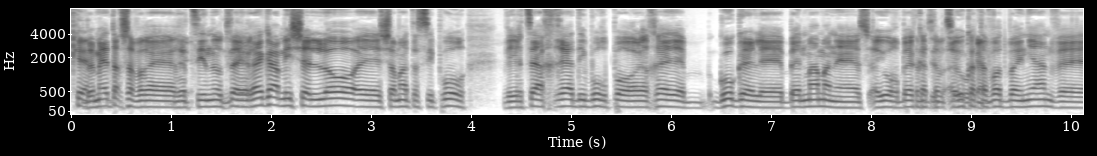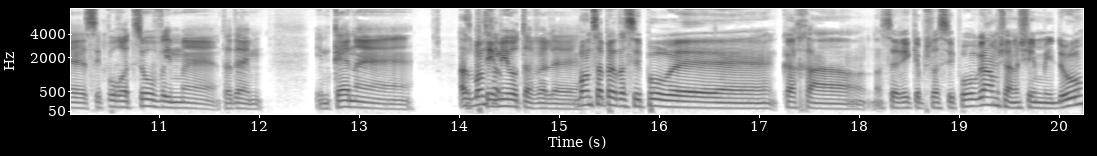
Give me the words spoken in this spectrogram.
כן. באמת עכשיו רצינות. רגע מי שלא אה, שמע את הסיפור וירצה אחרי הדיבור פה אחרי גוגל אה, בן ממן היו הרבה כתב- תמצאו, היו כן. כתבות בעניין וסיפור עצוב עם אתה יודע עם, עם כן אז בוא אופטימיות אבל בוא נספר את הסיפור ככה נעשה ריקאפ של הסיפור גם שאנשים ידעו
